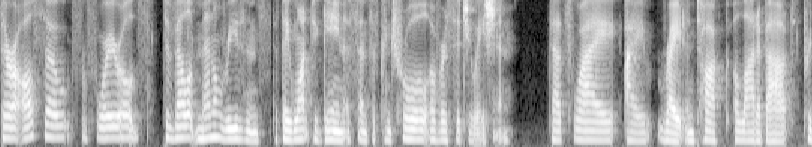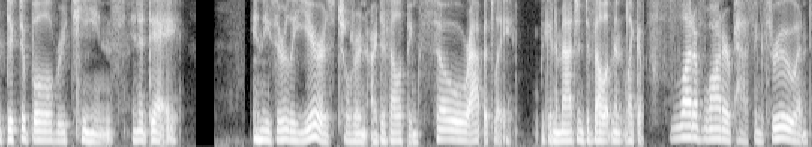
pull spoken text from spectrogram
There are also, for four year olds, developmental reasons that they want to gain a sense of control over a situation. That's why I write and talk a lot about predictable routines in a day. In these early years, children are developing so rapidly. We can imagine development like a flood of water passing through, and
